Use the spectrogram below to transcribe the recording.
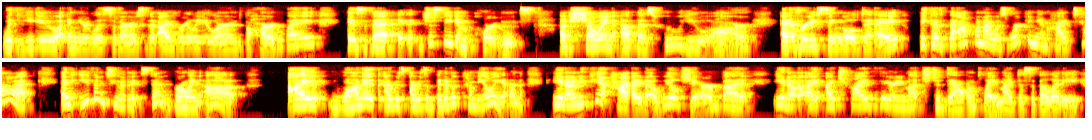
with you and your listeners that i've really learned the hard way is that it, just the importance of showing up as who you are every single day. Because back when i was working in high tech and even to an extent growing up I wanted, I was, I was a bit of a chameleon, you know, and you can't hide a wheelchair, but, you know, I, I tried very much to downplay my disability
